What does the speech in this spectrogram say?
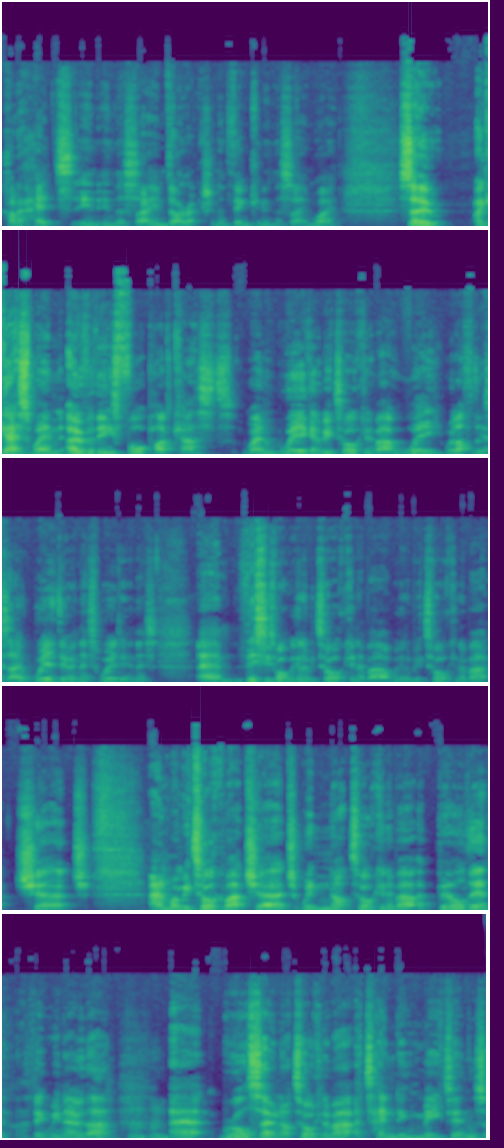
kind of heads in, in the same direction and thinking in the same way. So I guess when over these four podcasts, when we're going to be talking about we, we'll often Yeah. say we're doing this, we're doing this. Um, this is what we're going to be talking about. We're going to be talking about church. And when we talk about church, we're not talking about a building. I think we know that. Mm-hmm. Uh, we're also not talking about attending meetings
